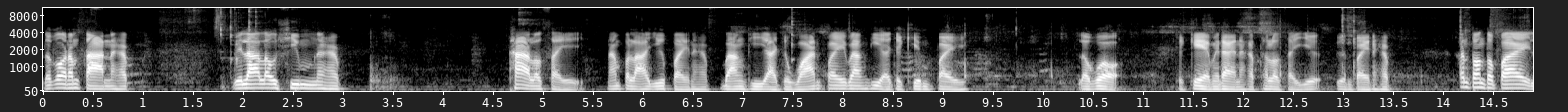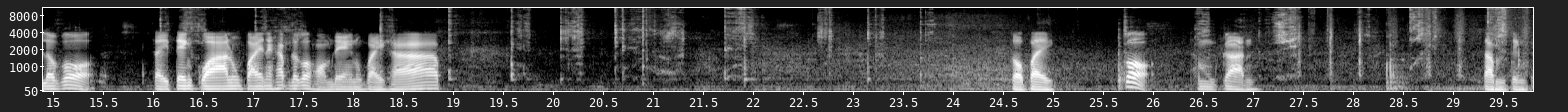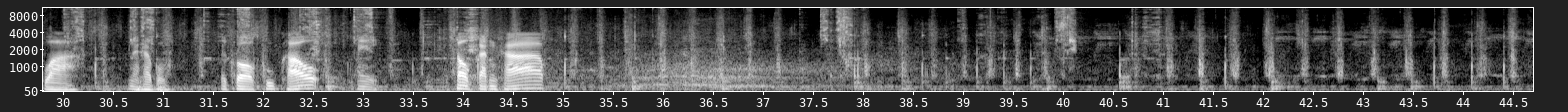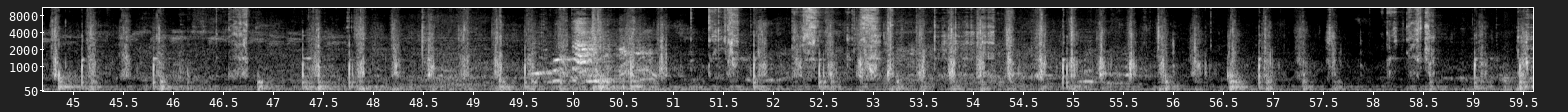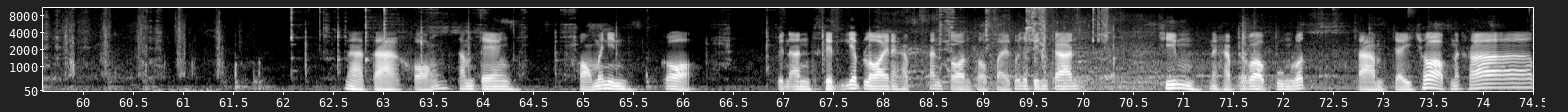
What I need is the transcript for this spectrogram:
แล้วก็น้ำตาลนะครับ เวลาเราชิมนะครับ ถ้าเราใส่น้ำปลาเยอะไปนะครับ บางทีอาจจะหวานไป บางทีอาจจะเค็มไปเราก็จะแก้ไม่ได้นะครับ ถ้าเราใส่เยอะเกินไปนะครับ ขั้นตอนต่อไปเราก็ใส่แตงกวาลงไปนะครับ แล้วก็หอมแดงลงไปครับ ต่อไปก็ทำการตำแตงกวานะครับผม แล้วก็คลุกเคล้าให้เข้ากันครับ หน้าตาของตำแตงของแม่นินก็เป็นอันเสร็จเรียบร้อยนะครับ ขั้นตอนต่อไปก็จะเป็นการชิมนะครับ แล้วก็ปรุงรสตามใจชอบนะครับ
